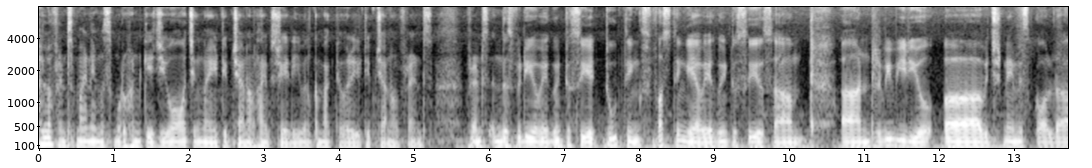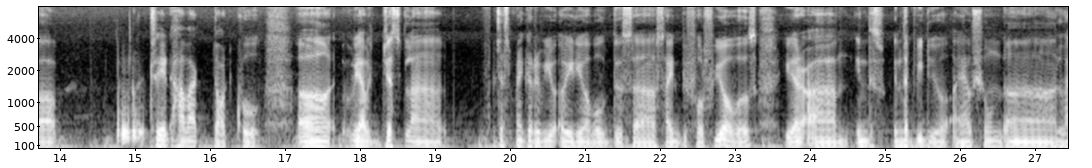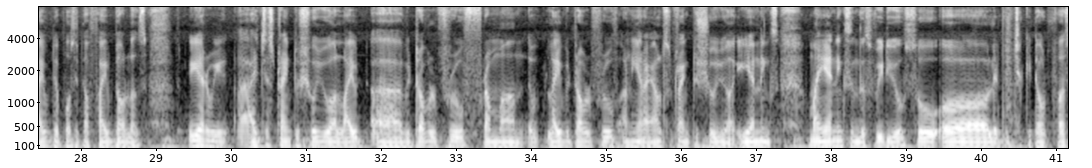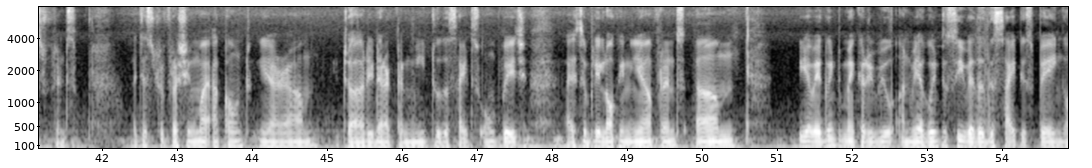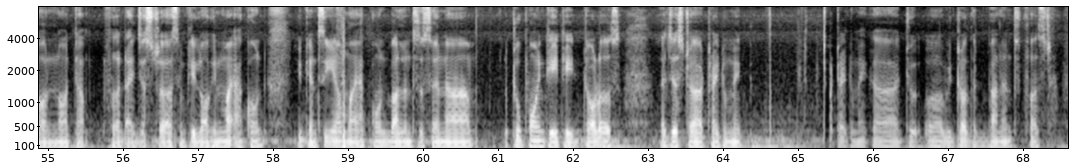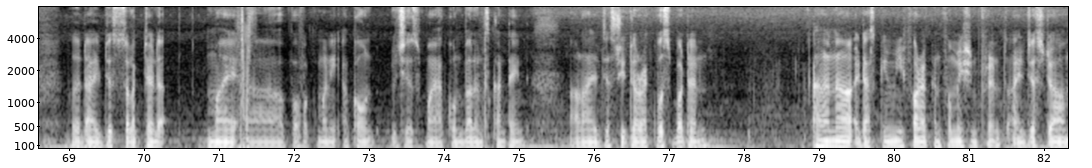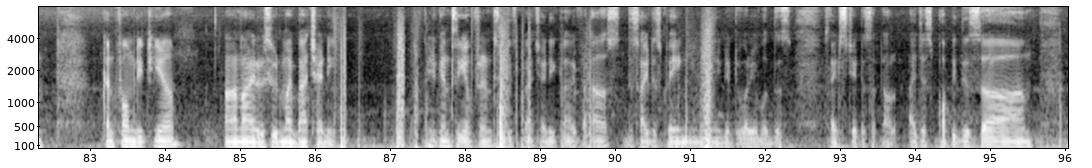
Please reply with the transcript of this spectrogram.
hello friends my name is muruhan kg you are watching my youtube channel Hyips Daily welcome back to our youtube channel friends. Friends in this video we are going to see uh, two things. First thing here we are going to see is um, a review video uh, which name is called uh, tradehavoc.co uh, we have just uh, just make a review video about this uh, site before few hours. Here um, in this in that video i have shown uh, live deposit of five dollars. Here we i just trying to show you a live uh, withdrawal proof from um, live withdrawal proof. And here i also trying to show you earnings my earnings in this video. So uh, let me check it out first friends. I just refreshing my account. Here um, it uh, redirected me to the site's home page. I simply log in here friends. Um, here we are going to make a review and we are going to see whether the site is paying or not. Um, for that I just uh, simply log in my account. You can see my account balance is in uh, 2.88 dollars. I just uh, try to make try to make uh, to uh, withdraw that balance first so that I just selected my uh, perfect money account which is my account balance contained. And I just hit a request button. And uh, it asking me for a confirmation friend. I just um, confirmed it here. And I received my batch ID you can see your friends this batch id clarify us the site is paying you no needed to worry about this site status at all. I just copy this uh,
